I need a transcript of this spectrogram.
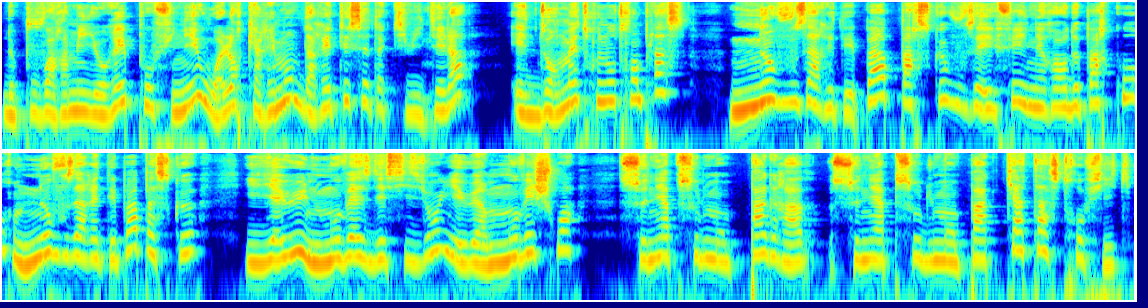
de pouvoir améliorer, peaufiner ou alors carrément d'arrêter cette activité-là et d'en mettre une autre en place. Ne vous arrêtez pas parce que vous avez fait une erreur de parcours. Ne vous arrêtez pas parce que il y a eu une mauvaise décision, il y a eu un mauvais choix. Ce n'est absolument pas grave, ce n'est absolument pas catastrophique.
